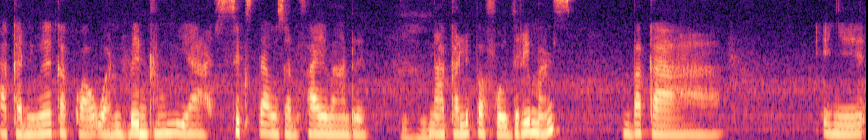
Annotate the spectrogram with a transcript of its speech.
akaniweka kwa one bedroom ya 6500 mm-hmm. na akalipa for 3 months mpaka yenye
